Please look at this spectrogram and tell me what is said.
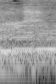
Savage.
